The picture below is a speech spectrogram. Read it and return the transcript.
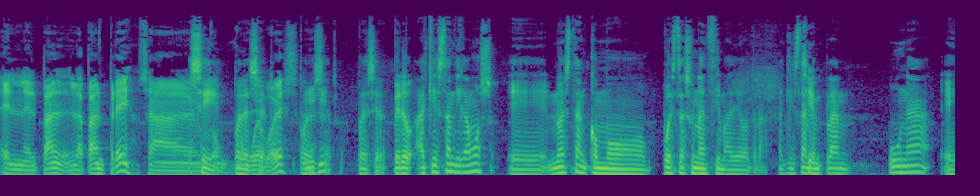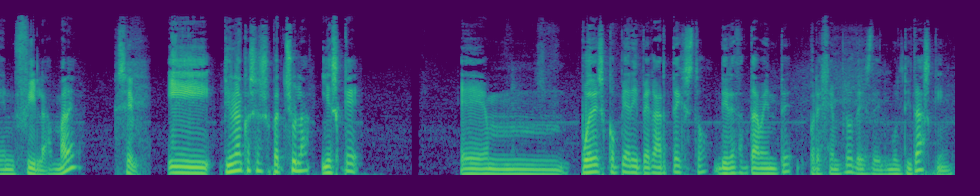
en el pan, en la pan pre. O sea, Sí, con- con puede ser, es. puede ser, puede ser. Pero aquí están, digamos, eh, no están como puestas una encima de otra. Aquí están Sí. en plan una en fila, ¿vale? Sí. Y tiene una cosa súper chula y es que em, puedes copiar y pegar texto directamente, por ejemplo, desde el multitasking.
